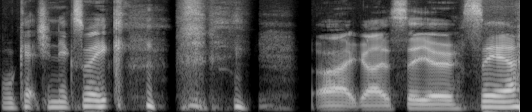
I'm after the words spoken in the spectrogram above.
we'll catch you next week. All right, guys. See you. See ya.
